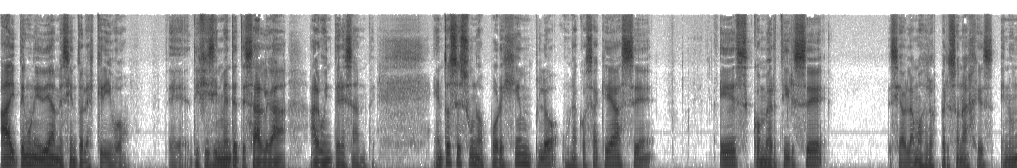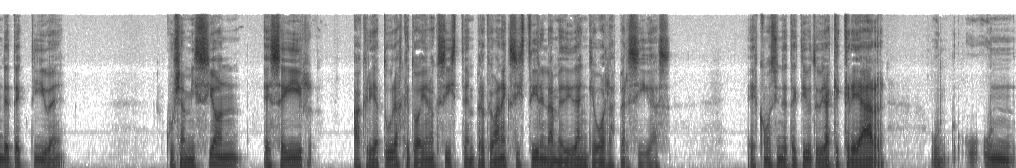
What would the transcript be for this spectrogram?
ay, tengo una idea, me siento, la escribo. Eh, difícilmente te salga algo interesante. Entonces uno, por ejemplo, una cosa que hace es convertirse, si hablamos de los personajes, en un detective cuya misión es seguir a criaturas que todavía no existen, pero que van a existir en la medida en que vos las persigas. Es como si un detective tuviera que crear un,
